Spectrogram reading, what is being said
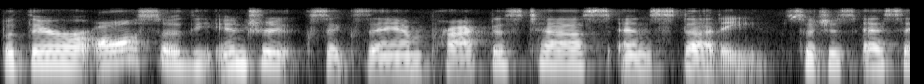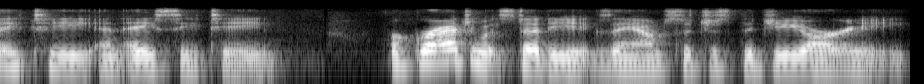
but there are also the entrance exam practice tests and study, such as SAT and ACT, or graduate study exams such as the GRE.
